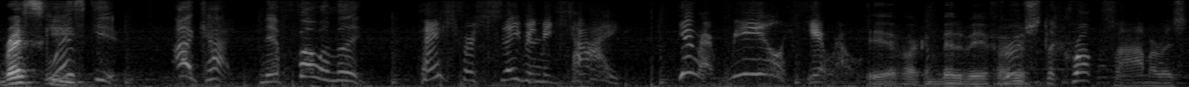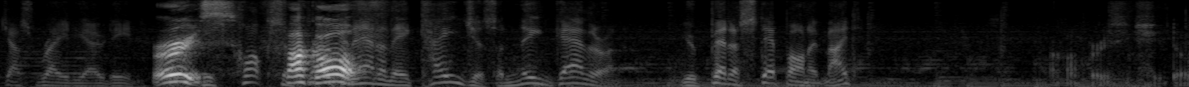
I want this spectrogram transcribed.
rescue. Rescue. Okay, now follow me. Thanks for saving me, Ty. You're a real hero. Yeah, fucking better be if I Bruce the croc farmer has just radioed in. Bruce! crocs have Fuck broken off! out of their cages and need gathering. You better step on it, mate. Fuck off, Bruce, you shit dog.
